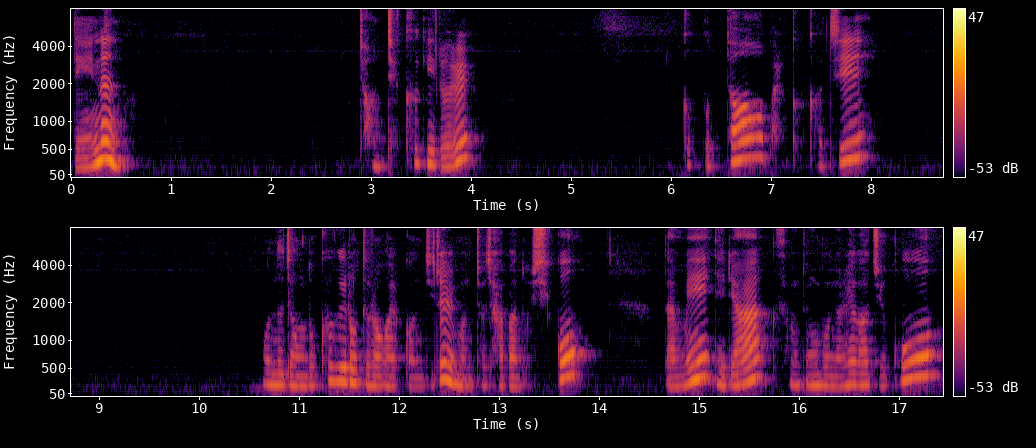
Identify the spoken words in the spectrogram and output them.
때에는 전체 크기를 끝부터 발끝까지 어느 정도 크기로 들어갈 건지를 먼저 잡아 놓으시고 그 다음에 대략 3등분을 해가지고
